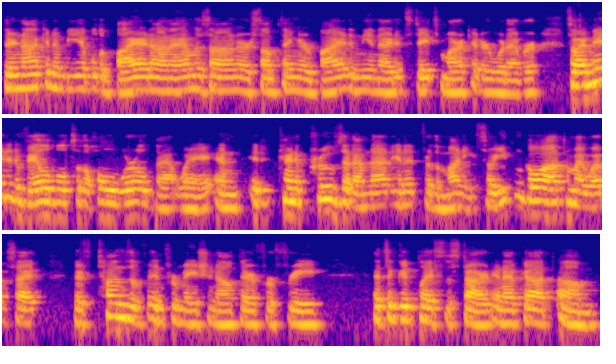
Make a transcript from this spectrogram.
they're not going to be able to buy it on Amazon or something or buy it in the United States market or whatever. So I made it available to the whole world that way. And it kind of proves that I'm not in it for the money. So you can go out to my website. There's tons of information out there for free. It's a good place to start. And I've got, um,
